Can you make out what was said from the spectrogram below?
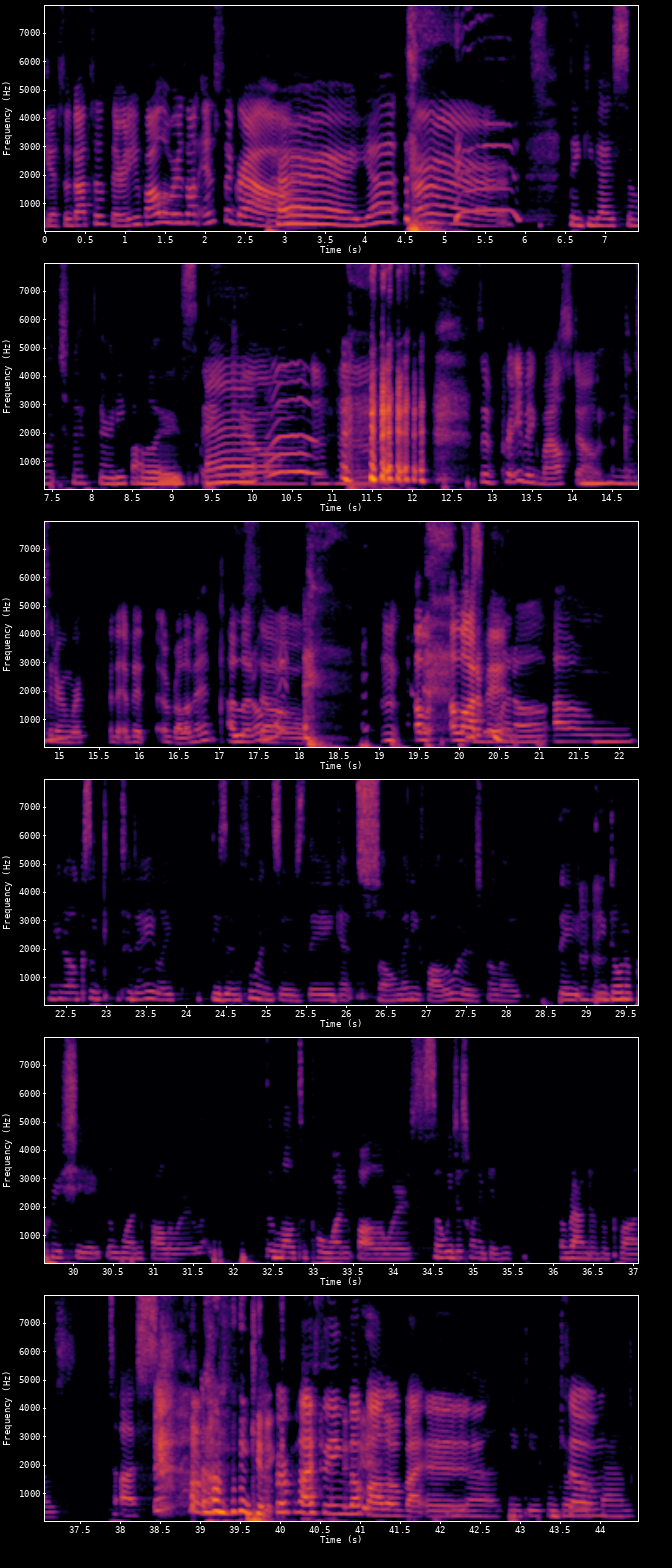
Guess who got to 30 followers on Instagram? Hey, yeah. Her. Thank you guys so much for 30 followers. Thank And- you. Mhm. It's a pretty big milestone Mhm. considering we're a little bit irrelevant. a little so, bit. Mm, a, a lot Just of it. A little. Um, you know, because like today, like these influencers, they get so many followers, but like they they Mhm. don't appreciate the one follower, like the multiple one followers. So we just want to give a round of applause to us. I'm kidding. For pressing the follow button. Yeah, thank you for joining, So- fam.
